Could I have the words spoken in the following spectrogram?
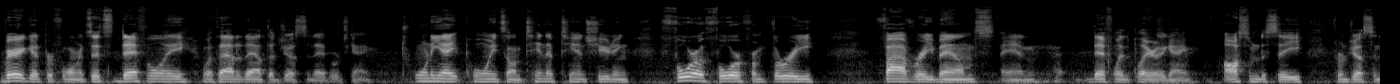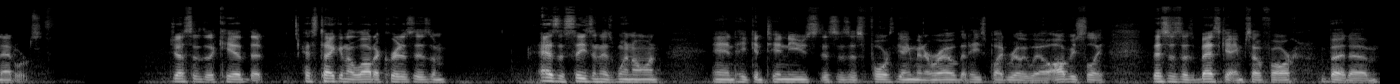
very good performance. It's definitely, without a doubt, the Justin Edwards game. 28 points on 10 of 10 shooting, 4 of 4 from 3, 5 rebounds, and definitely the player of the game. Awesome to see from Justin Edwards. Justin's a kid that has taken a lot of criticism as the season has went on and he continues. This is his fourth game in a row that he's played really well. Obviously, this is his best game so far, but um,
